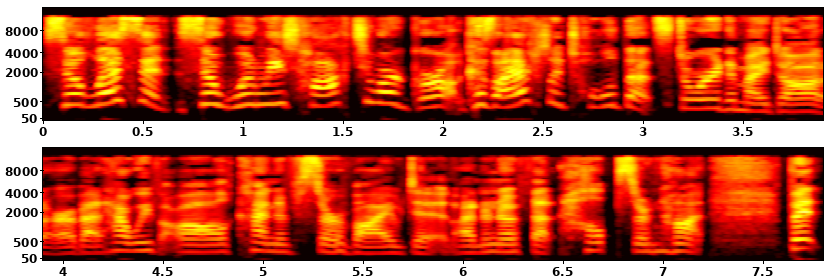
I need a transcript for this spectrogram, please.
So listen, so when we talk to our girl, because I actually told that story to my daughter about how we've all kind of survived it. I don't know if that helps or not, but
